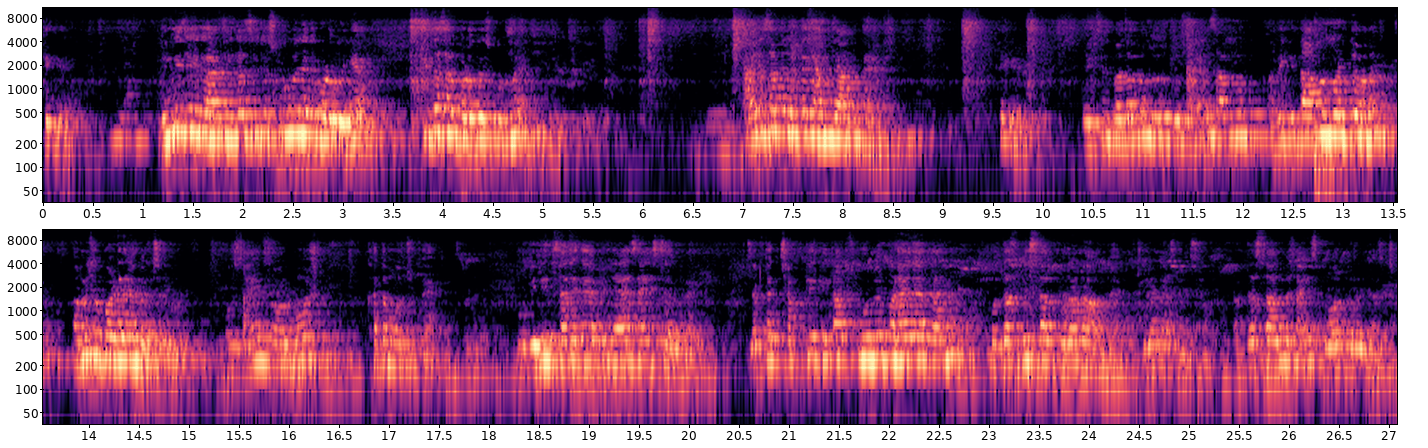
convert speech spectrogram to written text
ठीक है डिग्री चाहिए हर चीज़ चीज़ स्कूल में जाके पढ़ोगे क्या कितने साल पढ़ोगे स्कूल में साइंस हमें लगता है कि हम जानते हैं ठीक है एक चीज़ बता दो जो जो साइंस आप लोग अभी किताब में पढ़ते हो ना अभी जो पढ़ रहे हैं बच्चे वो साइंस ऑलमोस्ट खत्म हो चुका है वो विनीत सर का अभी नया साइंस चल रहा है जब तक छप के किताब स्कूल में पढ़ाया जाता है ना वो दस बीस साल पुराना होता है पुराना साइंस अब दस साल में साइंस बहुत बदल जाता है।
